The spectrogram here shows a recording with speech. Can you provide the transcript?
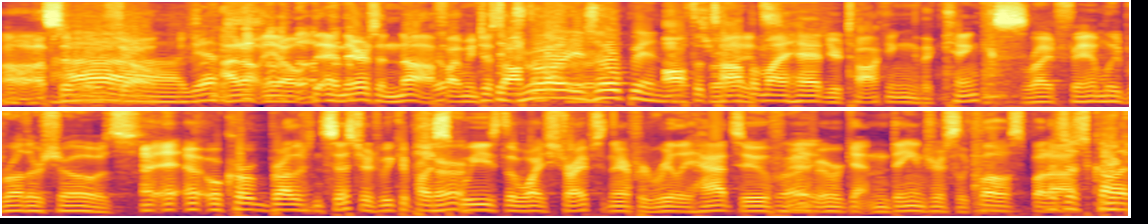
uh, a similar Ah, show. yes. I don't, you know, and there's enough. I mean, just The off drawer the, is open. Off the top right. of my head, you're talking the Kinks. Right, family brother shows. Uh, uh, or brothers and sisters, we could probably Sure. squeeze the white stripes in there if we really had to, if, Right. we were getting dangerously close. But Let's uh, just call it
